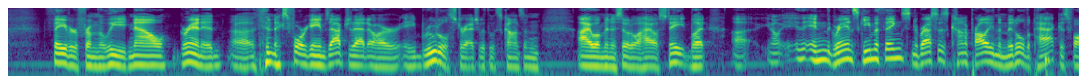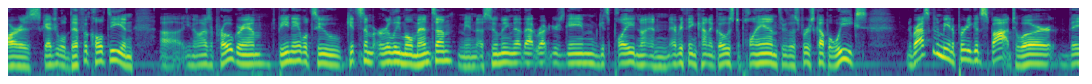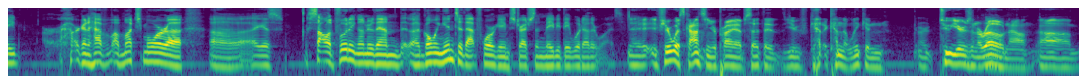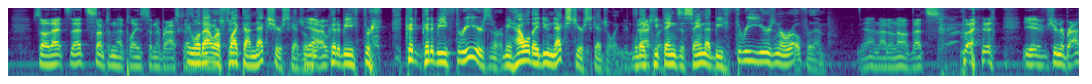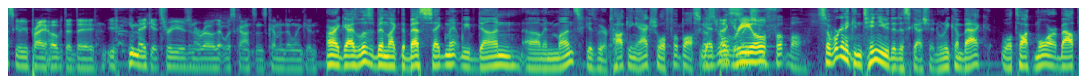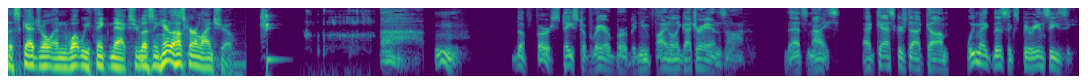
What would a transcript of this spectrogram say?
favor from the league. Now, granted, uh, the next four games after that are a brutal stretch with Wisconsin, Iowa, Minnesota, Ohio State. But uh, you know, in, in, the grand scheme of things, Nebraska is kind of probably in the middle of the pack as far as schedule difficulty. And uh, you know, as a program, being able to get some early momentum. I mean, assuming that that Rutgers game gets played and, and everything kind of goes to plan through those first couple weeks, Nebraska's going to be in a pretty good spot to where they are going to have a much more, uh, uh, I guess solid footing under them uh, going into that four game stretch than maybe they would otherwise. If you're Wisconsin, you're probably upset that you've got to come to Lincoln or two years in a row now. Um, so that's that's something that plays to Nebraska. And will that reflect too. on next year's schedule? Yeah. Could it be three? Could could it be three years in a row? I mean, how will they do next year's scheduling? Exactly. Will they keep things the same? That'd be three years in a row for them. Yeah, I don't know. That's but if you're Nebraska, you probably hope that they you make it three years in a row that Wisconsin's coming to Lincoln. All right, guys. Well, this has been like the best segment we've done um, in months because we were talking actual football schedules, no real football. So we're going to continue the discussion when we come back. We'll talk more about the schedule and what we think next. You're listening here to the Husker Online Show. Ah, mmm, the first taste of rare bourbon you finally got your hands on. That's nice. At Caskers.com, we make this experience easy.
